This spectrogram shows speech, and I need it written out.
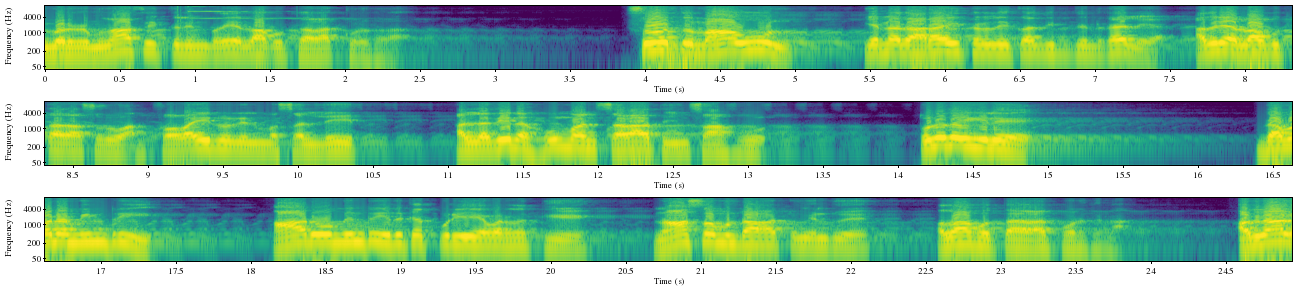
இவர்கள் முனாஃபிக்கள் என்பதை அல்லாஹுத்தாலா கூறுகிறார். சோத்து மாவூல் எனது அராய்த்தலை கல்விக்கின்றா இல்லையா? அதிலே அல்லா புத்தாதா சொல்லுவான் ஃபவைலுலில் மசல்லி அல்லதீன ஹூமன் சலாத்தின் சாஹூ தொழுகையிலே கவனமின்றி ஆர்வமின்றி இருக்கக்கூடியவர்களுக்கு நாசம் உண்டாகட்டும் என்று அல்லாஹுத்தாரா போடுகிறார் அதனால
